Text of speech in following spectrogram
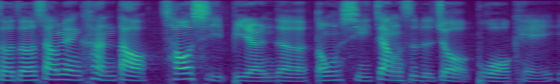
泽泽上面看到抄袭别人的东西，这样是不是就不 OK？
